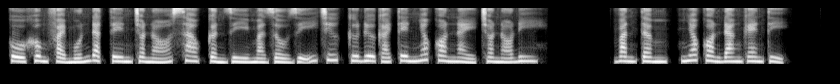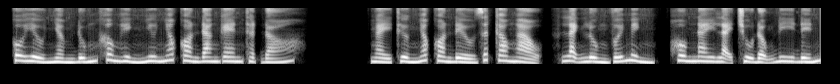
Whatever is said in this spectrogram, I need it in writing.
Cô không phải muốn đặt tên cho nó sao cần gì mà giàu dĩ chứ cứ đưa cái tên nhóc con này cho nó đi. Văn tâm, nhóc con đang ghen tị. Cô hiểu nhầm đúng không hình như nhóc con đang ghen thật đó. Ngày thường nhóc con đều rất cao ngạo, lạnh lùng với mình, hôm nay lại chủ động đi đến,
